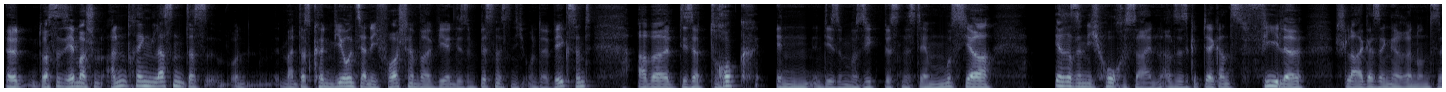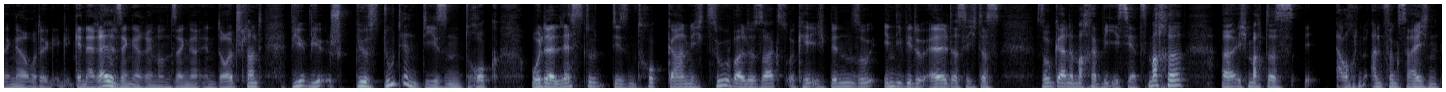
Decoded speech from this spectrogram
Äh, du hast es ja immer schon andrängen lassen, dass, und man, das können wir uns ja nicht vorstellen, weil wir in diesem Business nicht unterwegs sind. Aber dieser Druck in, in diesem Musikbusiness, der muss ja irrsinnig hoch sein. Also es gibt ja ganz viele Schlagersängerinnen und Sänger oder generell Sängerinnen und Sänger in Deutschland. Wie, wie spürst du denn diesen Druck? Oder lässt du diesen Druck gar nicht zu, weil du sagst, okay, ich bin so individuell, dass ich das so gerne mache, wie ich es jetzt mache. Äh, ich mache das auch in Anführungszeichen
